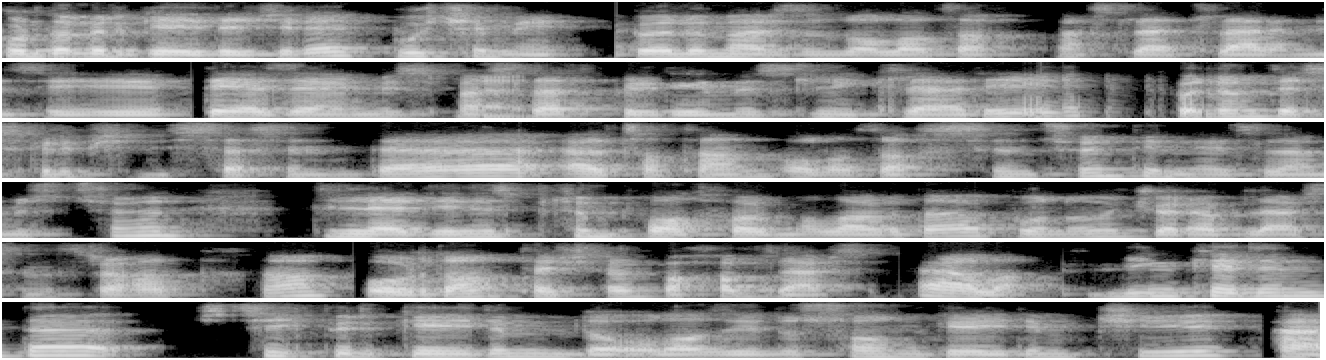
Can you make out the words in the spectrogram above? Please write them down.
Burada bir qeyd edəcək. Bu kimi bölüm ərzində olacaq məsləhətlərimizi, deyəcəyimiz, məsləhət bildiyimiz linkləri bölüm description hissəsində əl çatan olacaq sizin üçün, dinləyicilərimiz üçün. Dinlədiyiniz bütün platformalarda bunu görə bilərsiniz rahatlıqla. Oradan təkrar baxa bilərsiniz. Əla. LinkedIn-də kiçik bir qeydim də olacaqdı, son qeydim ki, hə,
